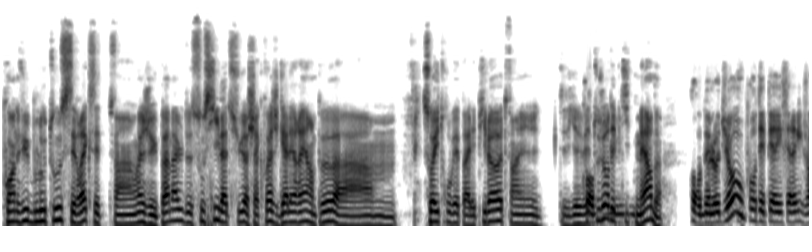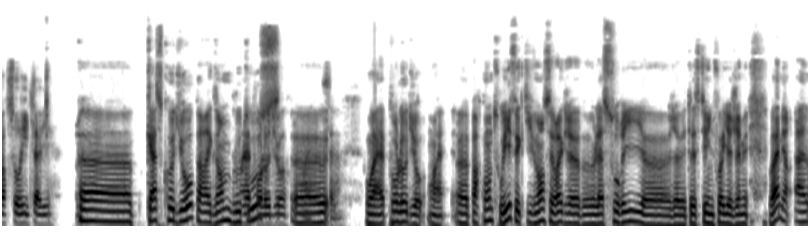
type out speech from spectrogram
point de vue Bluetooth, c'est vrai que c'est, enfin ouais, j'ai eu pas mal de soucis là-dessus. À chaque fois, je galérais un peu à, hum, soit ils trouvaient pas les pilotes, enfin il y avait Pour toujours des petites merdes. Pour de l'audio ou pour des périphériques genre souris clavier? Euh, casque audio par exemple, Bluetooth. Ouais, pour l'audio. Euh, Ouais, pour l'audio, ouais. Euh, par contre, oui, effectivement, c'est vrai que j'avais la souris, euh, j'avais testé une fois, il y a jamais. Ouais, mais ah,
